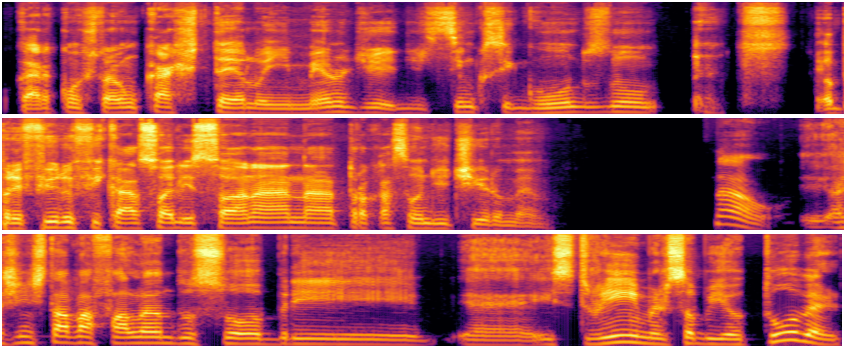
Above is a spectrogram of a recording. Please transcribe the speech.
o cara constrói um castelo em menos de 5 segundos. No... Eu prefiro ficar só ali só na, na trocação de tiro mesmo. Não, a gente estava falando sobre é, streamer, sobre youtuber.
